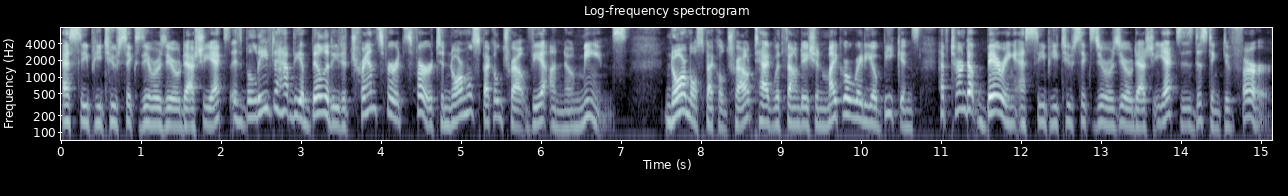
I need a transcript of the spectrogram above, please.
SCP-2600-EX is believed to have the ability to transfer its fur to normal speckled trout via unknown means. Normal speckled trout tagged with Foundation micro-radio beacons have turned up bearing SCP-2600-EX's distinctive fur.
